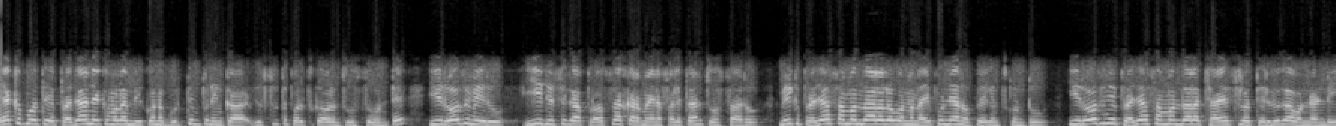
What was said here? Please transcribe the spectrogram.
లేకపోతే ప్రజానీకంలో మీకున్న గుర్తింపును ఇంకా విస్తృతపరచుకోవాలని చూస్తూ ఉంటే ఈ రోజు మీరు ఈ దిశగా ప్రోత్సాహకరమైన ఫలితాన్ని చూస్తారు. మీకు ప్రజా సంబంధాలలో ఉన్న నైపుణ్యాన్ని ఉపయోగించుకుంటూ ఈ రోజు మీ ప్రజా సంబంధాల ఛాయస్లో తెలివిగా ఉండండి.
